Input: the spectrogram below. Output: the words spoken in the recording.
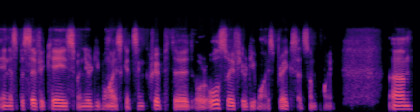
in a specific case when your device gets encrypted or also if your device breaks at some point. Um,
